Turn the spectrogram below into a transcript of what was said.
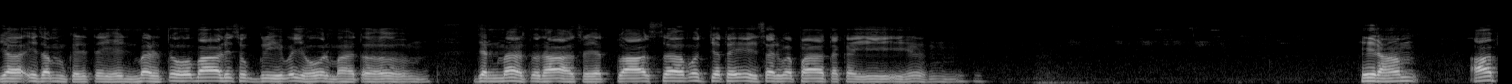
य इदं कृतेन्मर्तो बालिसुग्रीवयोर्महत। जन्म त्वदाश्रयत्वा समुच्यते सर्वपातकैः। हे राम, आप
